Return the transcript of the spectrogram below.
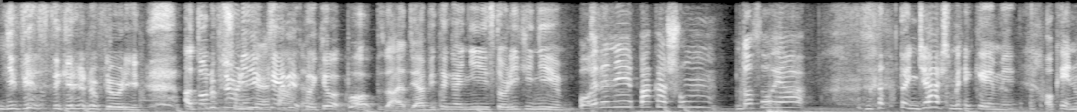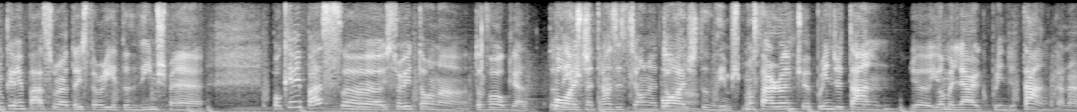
një pjesë t'i keni në flori. Ato në flori i keni, po kjo, po, ajo vinte nga një historik i një. Po edhe ne pak a shumë do thoja të ngjashme e kemi. Okej, okay, nuk kemi pasur ato histori të dhimbshme. Po kemi pas uh, historitë tona të vogla, të po dhimbshme tranzicionet po tona. Po aq të dhimbshme. Mos harrojmë që prindërit tanë, jo më larg prindërit tanë, kanë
